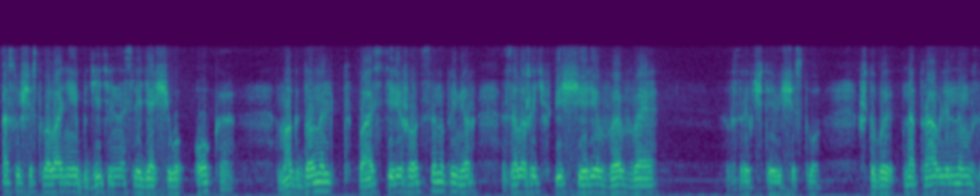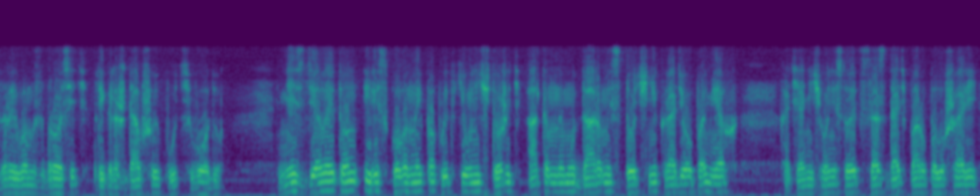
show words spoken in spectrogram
о существовании бдительно следящего ока, Макдональд поостережется, например, заложить в пещере ВВ, взрывчатое вещество, чтобы направленным взрывом сбросить преграждавшую путь воду. Не сделает он и рискованной попытки уничтожить атомным ударом источник радиопомех, хотя ничего не стоит создать пару полушарий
